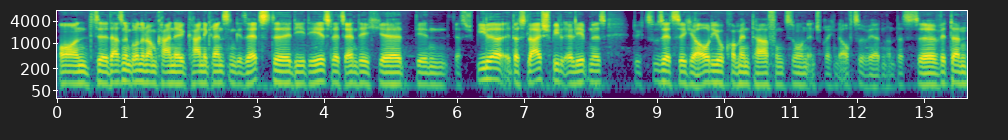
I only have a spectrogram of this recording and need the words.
Und äh, da sind im Grunde genommen keine, keine Grenzen gesetzt. Äh, die Idee ist letztendlich, äh, den, das Spiele, das Live-Spielerlebnis durch zusätzliche Audiokommentarfunktionen entsprechend aufzuwerten. Und das äh, wird dann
